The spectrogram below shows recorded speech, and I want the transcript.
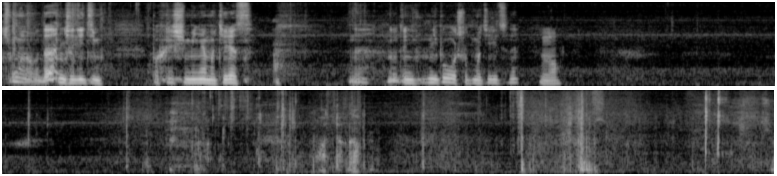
чему? Да, ничего, дети похлеще меня матерятся. Да, ну это не, не повод, чтобы материться, да? Ну. Вот такая. Что,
